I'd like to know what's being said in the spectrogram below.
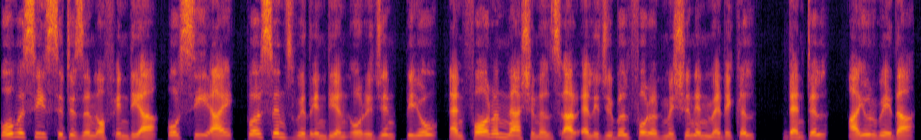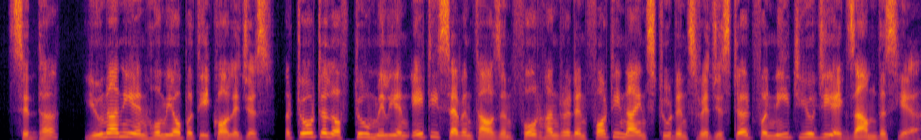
overseas citizen of India, OCI, persons with Indian origin, PO, and foreign nationals are eligible for admission in medical, dental, Ayurveda, Siddha, Unani and homeopathy colleges, a total of 2,087,449 students registered for NEET UG exam this year.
